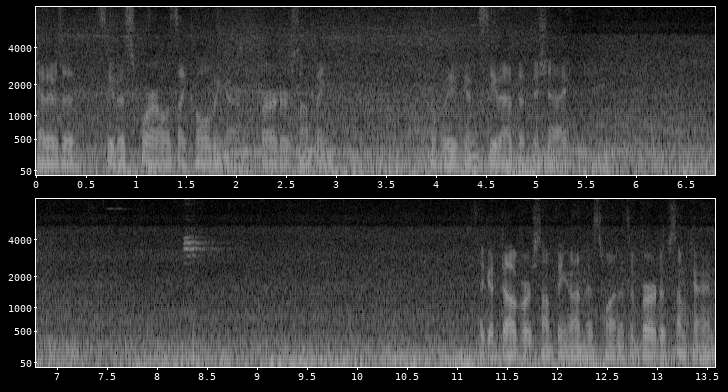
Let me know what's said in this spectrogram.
Yeah, there's a, see the squirrel, it's like holding a bird or something. Hopefully you can see that, the fisheye. It's like a dove or something on this one. It's a bird of some kind.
